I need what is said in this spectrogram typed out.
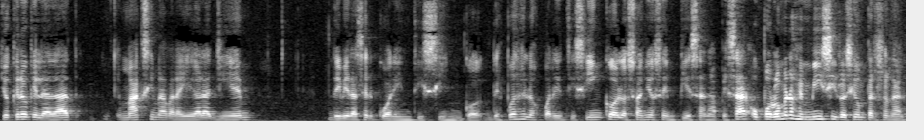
yo creo que la edad máxima para llegar a GM debiera ser 45. Después de los 45 los años empiezan a pesar, o por lo menos en mi situación personal,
